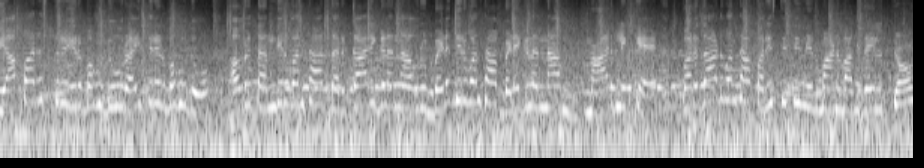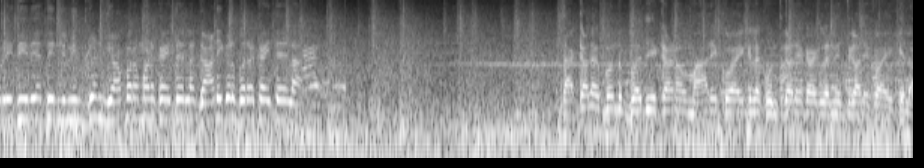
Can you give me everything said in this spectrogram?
ವ್ಯಾಪಾರಸ್ಥರು ಇರಬಹುದು ರೈತರಿರಬಹುದು ಅವರು ತಂದಿರುವಂತಹ ತರಕಾರಿಗಳನ್ನು, ಅವರು ಬೆಳೆದಿರುವಂತಹ ಬೆಳೆಗಳನ್ನು ಮಾರಲಿಕ್ಕೆ ಪರದಾಡುವಂತಹ ಪರಿಸ್ಥಿತಿ ನಿರ್ಮಾಣವಾಗಿದೆ. ಯಾವ ರೀತಿ ಇದೆ ಅಂತ ಇಲ್ಲಿ ನಿಂತ್ಕೊಂಡು ವ್ಯಾಪಾರ ಮಾಡೋಕ್ಕಾಯ್ತಾ ಇಲ್ಲ, ಗಾಡಿಗಳು ಬರೋಕ್ಕಾಯ್ತಾ ಇಲ್ಲ? ತಗೊಳಕ್ ಬಂದು ಬದಿ ಕಾಣ ಮಾರಿಕೂ ಆಗಿಲ್ಲ ಕುಂತ್ಕೊಳಕ್ಕಾಗಿಲ್ಲ ನಿಂತ್ಕೊಳಕ್ಕೂ ಆಗಿಲ್ಲ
